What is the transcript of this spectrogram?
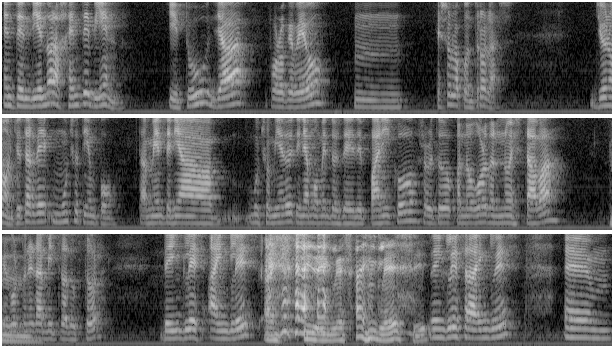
entendiendo a la gente bien. Y tú ya, por lo que veo, mm, eso lo controlas. Yo no, yo tardé mucho tiempo. También tenía mucho miedo y tenía momentos de, de pánico, sobre todo cuando Gordon no estaba, que Gordon era mi traductor, de inglés a inglés. Sí, de inglés a inglés, sí. de inglés a inglés. Em,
